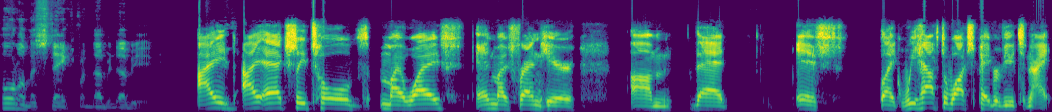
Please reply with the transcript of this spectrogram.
total mistake for. WWE. I I actually told my wife and my friend here um, that if like we have to watch pay per view tonight,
